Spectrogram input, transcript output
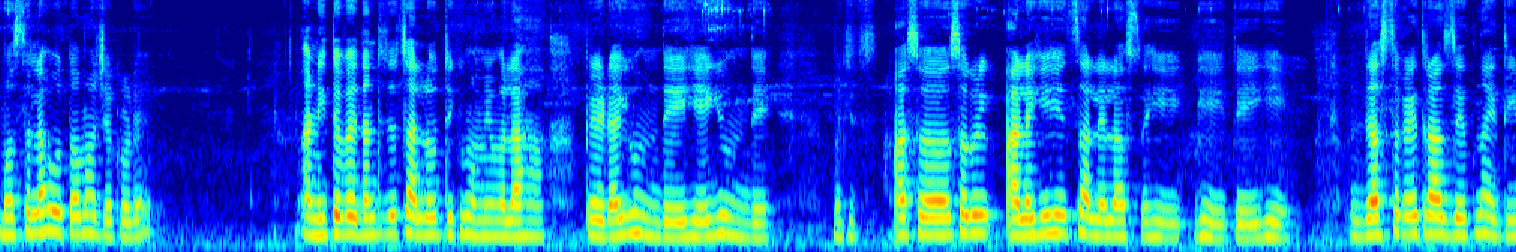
मसाला होता माझ्याकडे. आणि ते वेदांतीचं चाललं होते की मम्मी मला हा पेढा घेऊन दे हे घेऊन दे. म्हणजे असं सगळी आलं की हे चाललेलं असतं हे घे ते घे. म्हणजे जास्त काही त्रास देत नाही ती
